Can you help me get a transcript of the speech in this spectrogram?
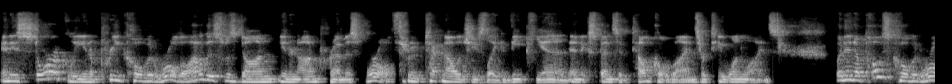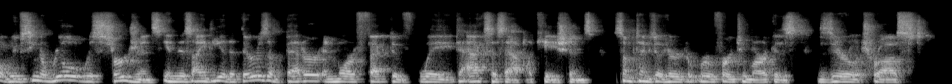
And historically, in a pre COVID world, a lot of this was done in an on premise world through technologies like VPN and expensive telco lines or T1 lines. But in a post COVID world, we've seen a real resurgence in this idea that there is a better and more effective way to access applications. Sometimes you'll hear it referred to, Mark, as zero trust.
